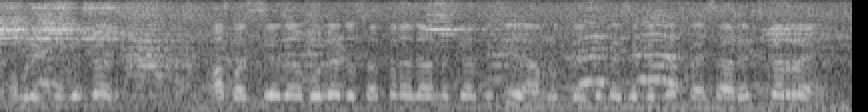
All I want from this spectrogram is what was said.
हम बोले, ठीक है सर आप अस्सी हज़ार बोले तो सत्तर हज़ार में कर दीजिए, हम लोग जैसे तैसे करके पैसा अरेंज कर रहे हैं।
